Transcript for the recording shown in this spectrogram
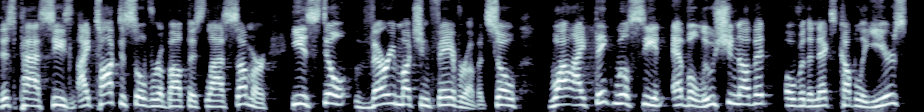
this past season. I talked to Silver about this last summer. He is still very much in favor of it. So while I think we'll see an evolution of it over the next couple of years,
